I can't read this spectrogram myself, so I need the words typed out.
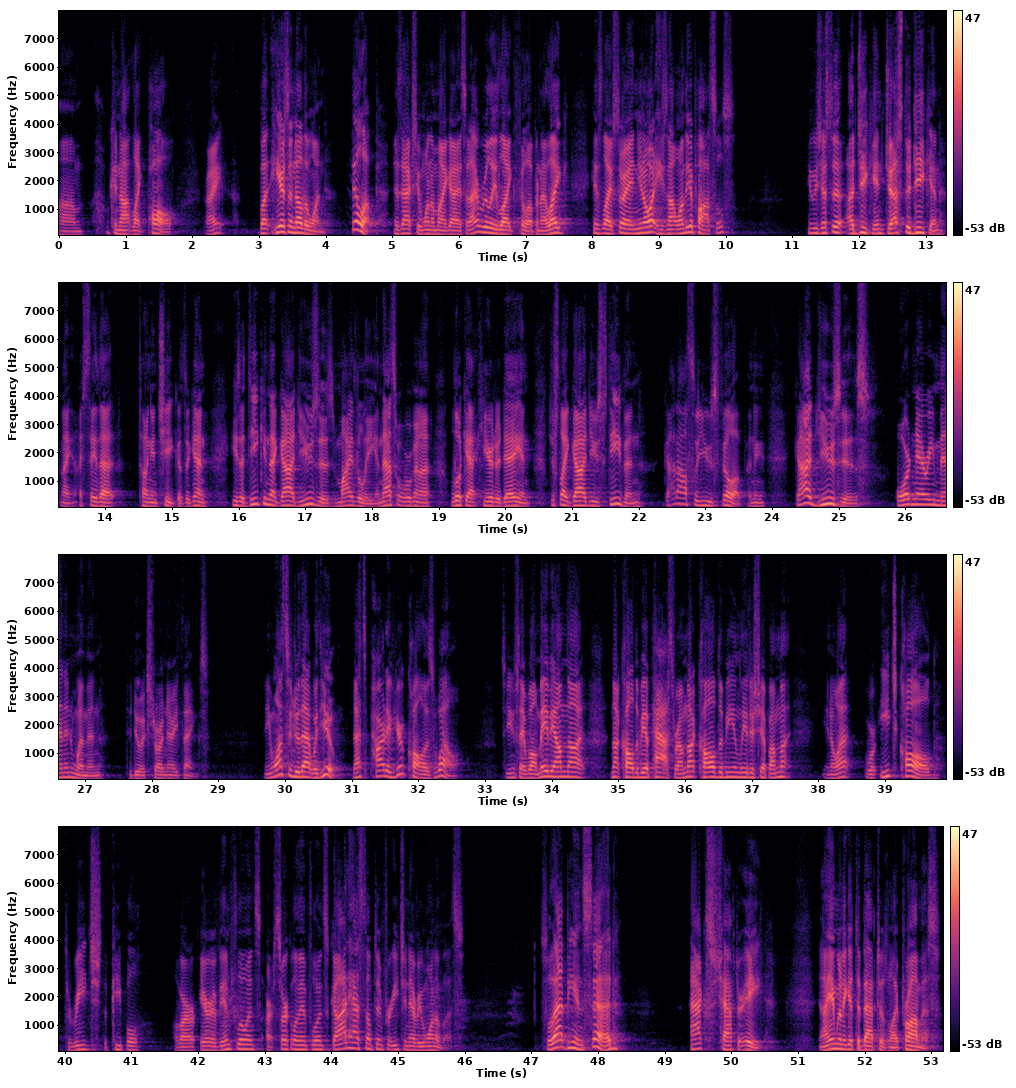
Um, who cannot like Paul, right? But here's another one. Philip is actually one of my guys that I really like Philip, and I like his life story. And you know what? He's not one of the apostles. He was just a, a deacon, just a deacon. And I, I say that tongue in cheek, because again, He's a deacon that God uses mightily, and that's what we're going to look at here today. And just like God used Stephen, God also used Philip. And God uses ordinary men and women to do extraordinary things. And He wants to do that with you. That's part of your call as well. So you say, well, maybe I'm not, not called to be a pastor. I'm not called to be in leadership. I'm not, you know what? We're each called to reach the people of our area of influence, our circle of influence. God has something for each and every one of us. So, that being said, Acts chapter 8. And I am going to get to baptism, I promise.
